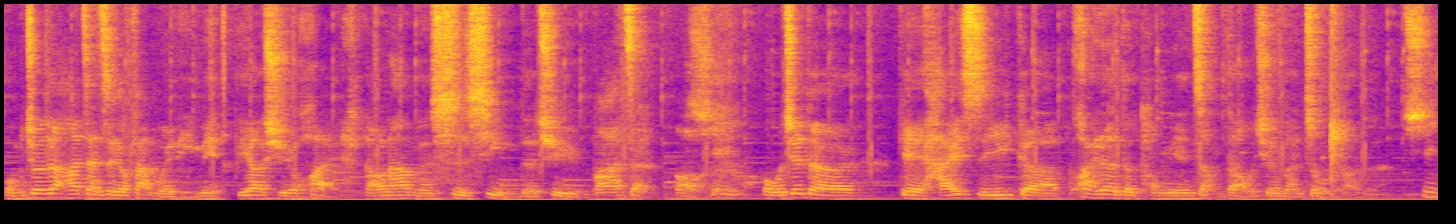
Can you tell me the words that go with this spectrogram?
我们就让他在这个范围里面不要学坏，然后让他们适性的去发展。是，我觉得给孩子一个快乐的童年长大，我觉得蛮重要的。是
